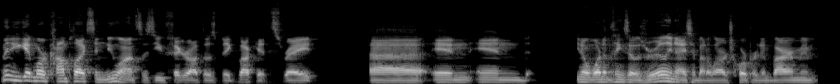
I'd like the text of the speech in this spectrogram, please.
And then you get more complex and nuanced as you figure out those big buckets, right? Uh, and and you know, one of the things that was really nice about a large corporate environment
